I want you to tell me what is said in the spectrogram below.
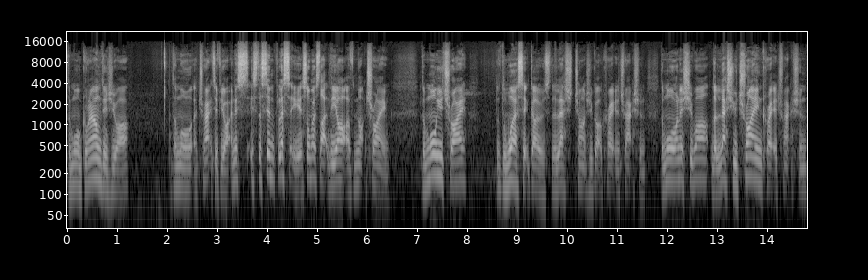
the more grounded you are, the more attractive you are. And it's, it's the simplicity, it's almost like the art of not trying. The more you try, the worse it goes, the less chance you've got of creating attraction. The more honest you are, the less you try and create attraction,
